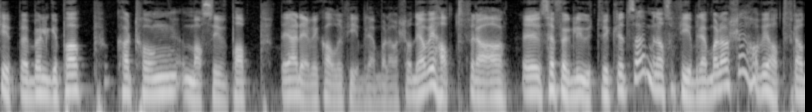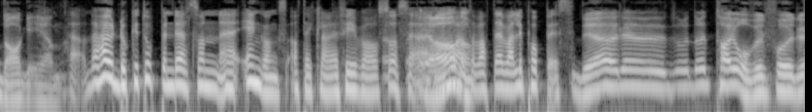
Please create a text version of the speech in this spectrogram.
type bølgepapp, kartong, massivpapp. Det er det vi kaller fiberemballasje. Og det har vi hatt fra eh, Selvfølgelig utviklet seg, men altså fiberemballasje har vi hatt fra dag én. Ja, det har jo dukket opp en del sånn eh, engangsartikler i fiber også, ser jeg Ja, nå etter hvert. Det er veldig poppis. Det, er, eh, det tar jo over for,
